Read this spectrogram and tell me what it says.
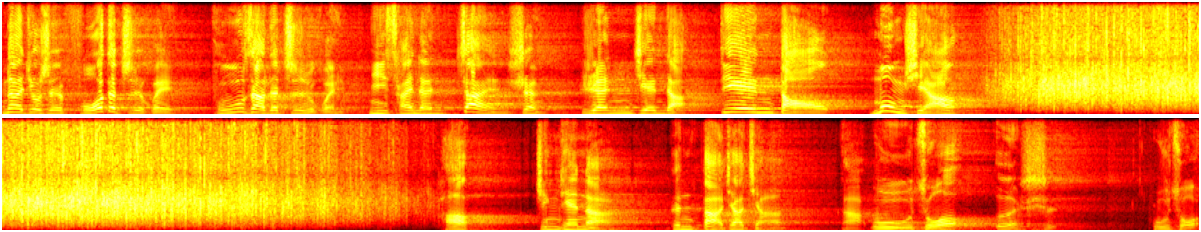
那就是佛的智慧、菩萨的智慧，你才能战胜人间的颠倒梦想。好。今天呢，跟大家讲啊，五浊恶世，五浊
